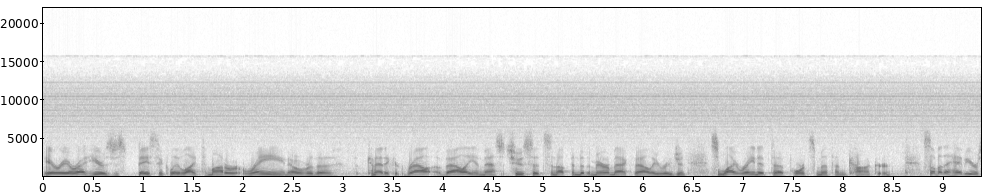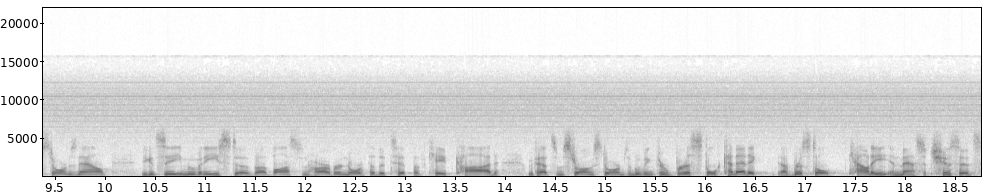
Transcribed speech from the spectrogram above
area right here is just basically light to moderate rain over the Connecticut Valley in Massachusetts and up into the Merrimack Valley region. Some light rain at uh, Portsmouth and Concord. Some of the heavier storms now you can see moving east of uh, Boston Harbor, north of the tip of Cape Cod. We've had some strong storms moving through Bristol, Connecticut, uh, Bristol County in Massachusetts,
